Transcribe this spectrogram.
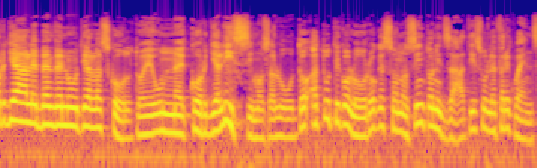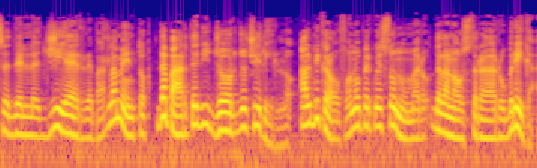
Cordiale benvenuti all'ascolto e un cordialissimo saluto a tutti coloro che sono sintonizzati sulle frequenze del GR Parlamento da parte di Giorgio Cirillo, al microfono per questo numero della nostra rubrica.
